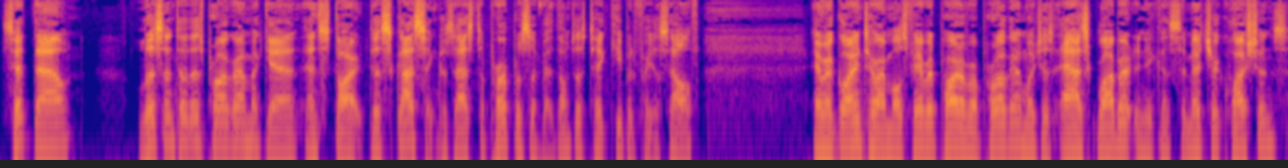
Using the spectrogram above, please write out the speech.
sit down, listen to this program again and start discussing because that's the purpose of it. Don't just take keep it for yourself. And we're going to our most favorite part of our program, which is Ask Robert, and you can submit your questions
